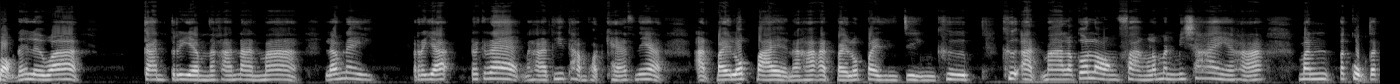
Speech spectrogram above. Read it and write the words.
บอกได้เลยว่าการเตรียมนะคะนานมาก แล้วในระยะแรกๆนะคะที่ทำพอดแคสต์เนี่ยอัดไปลบไปนะคะอัดไปลบไปจริง ๆ คือคืออัดมาแล้วก็ลองฟังแล้วมันไม่ใช่นะคะมันตะกุกตะ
